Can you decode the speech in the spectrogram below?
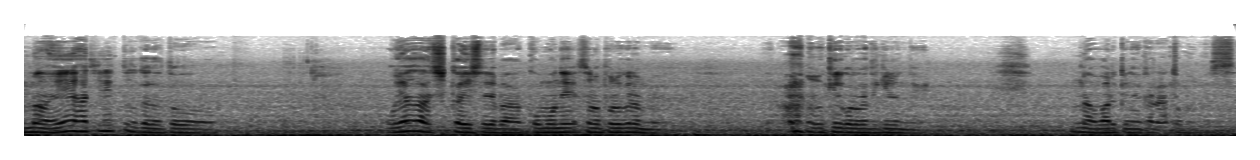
まあ A8 ネットとかだと親がしっかりしてれば子もねそのプログラム 受けることができるんでまあ悪くないかなと思います。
